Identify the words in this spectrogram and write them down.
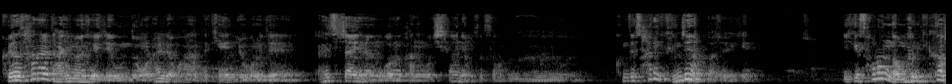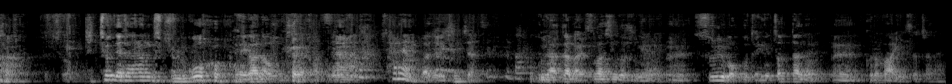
그래서 산을 다니면서 이제 운동을 하려고 하는데 개인적으로 이제 헬스장이라는 거는 가는 거 시간이 없어서. 근데 살이 굉장히 안 빠져 이게 이게 서른 넘으니까 기초대 사람도 줄고 배가 나오기 시작하고 아, 살이 안 빠져요 진짜 그리고 아까 말씀하신 것 중에 네. 술 먹고 되게 쪘다는 네. 그런 말이 있었잖아요.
